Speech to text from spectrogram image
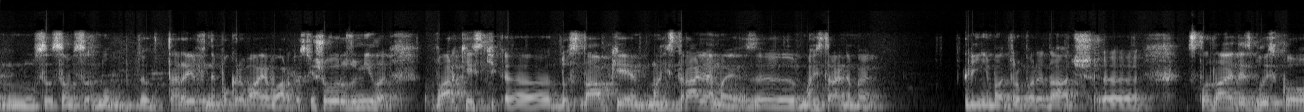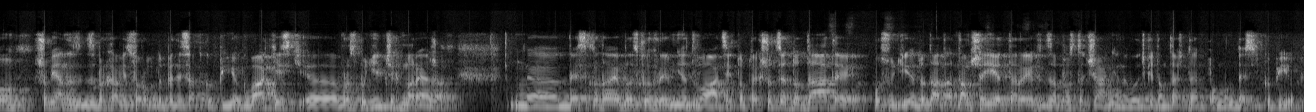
ну, сам- ну, тариф не покриває вартості. Що ви розуміли, вартість доставки магістральними, е, магістральними лініями електропередач складає десь близько, щоб я не збрехав від 40 до 50 копійок. Вартість в розподільчих мережах десь складає близько гривня 20. Тобто, якщо це додати, по суті, додати, а там ще є тариф за постачання, невеличкий, там теж, по-моєму, 10 копійок.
